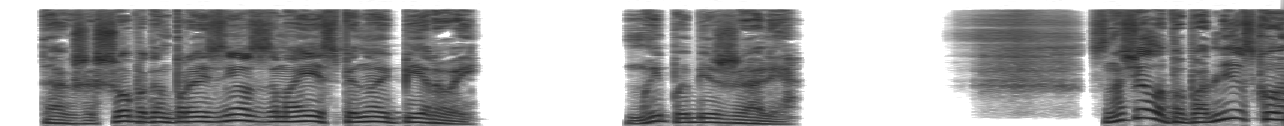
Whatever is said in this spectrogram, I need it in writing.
— также шепотом произнес за моей спиной первый. Мы побежали. Сначала по подлеску,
